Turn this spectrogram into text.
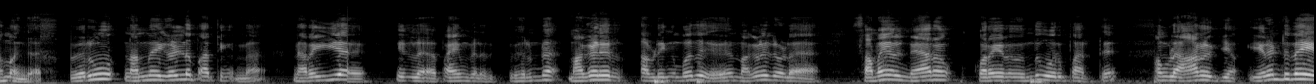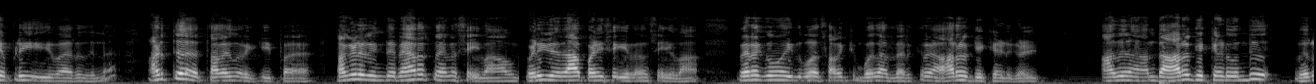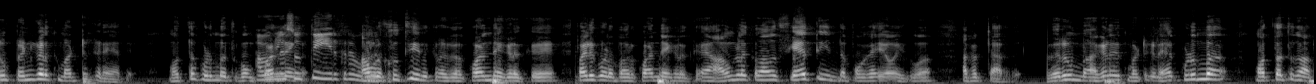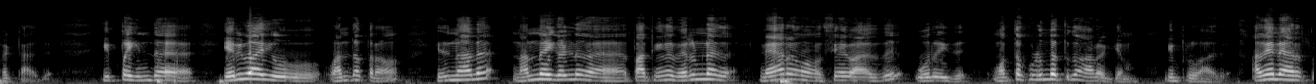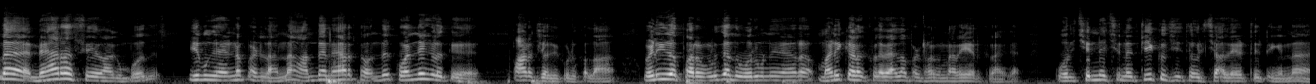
ஆமாங்க. வெறும் நன்மைகள்னு பார்த்தீங்கன்னா நிறைய இதில் பயன்கள் இருக்குது வெறும் மகளிர் அப்படிங்கும்போது மகளிரோட சமையல் நேரம் குறையிறது வந்து ஒரு பார்ட்டு அவங்களோட ஆரோக்கியம். இரண்டுமே எப்படி வருதுன்னா அடுத்த தலைமுறைக்கு இப்போ மகளிர் இந்த நேரத்தில் என்ன செய்யலாம்? அவங்க வெளியில் ஏதாவது பணி செய்கிறதும் செய்யலாம். விறகோ இதுவோ சமைக்கும்போது அதில் இருக்கிற ஆரோக்கிய கேடுகள். அது அந்த ஆரோக்கிய கேடு வந்து வெறும் பெண்களுக்கு மட்டும் கிடையாது. மொத்த குடும்பத்துக்கும் அவங்கள குழந்தைங்க- அவங்களை சுற்றி இருக்கிற குழந்தைங்களுக்கு பள்ளிக்கூடம் போகிற குழந்தைங்களுக்கு அவங்களுக்கெல்லாம் சேர்த்து இந்த புகையோ இதுவோ அஃபெக்ட் ஆகுது. வெறும் மகளிருக்கு மட்டும் கிடையாது குடும்பம் மொத்தத்துக்கும் அஃபெக்ட் ஆகுது. இப்போ இந்த எரிவாயு வந்தப்புறம் இதனால் நன்மைகள்னு பார்த்தீங்கன்னா வெறும்னா நேரம் சேவ் ஆகுது ஒரு இது. மொத்த குடும்பத்துக்கும் ஆரோக்கியம் இம்ப்ரூவ் ஆகுது. அதே நேரத்தில் நேரம் சேவ் ஆகும்போது இவங்க என்ன பண்ணலான்னா அந்த நேரத்தை வந்து குழந்தைங்களுக்கு பாடம் சொல்லி கொடுக்கலாம். வெளியில் போகிறவங்களுக்கு அந்த ஒரு மணி நேரம் மணிக்கணக்கில் வேலை பண்ணுறவங்க நிறைய இருக்கிறாங்க. ஒரு சின்ன சின்ன தீக்குச்சி தொழிற்சாலை எடுத்துக்கிட்டிங்கன்னா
